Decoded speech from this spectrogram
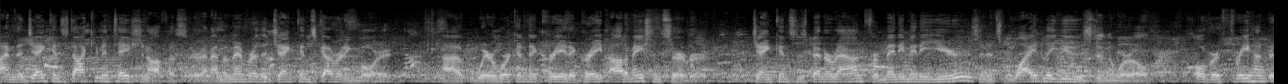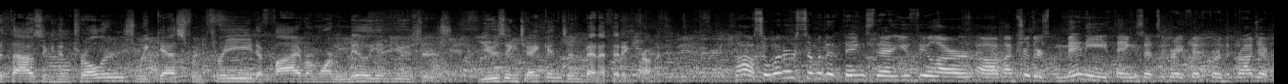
I'm the Jenkins Documentation Officer, and I'm a member of the Jenkins Governing Board. Uh, we're working to create a great automation server Jenkins has been around for many, many years and it's widely used in the world. Over 300,000 controllers, we guess from three to five or more million users using Jenkins and benefiting from it. Wow, so what are some of the things that you feel are, um, I'm sure there's many things that's a great fit for the project,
